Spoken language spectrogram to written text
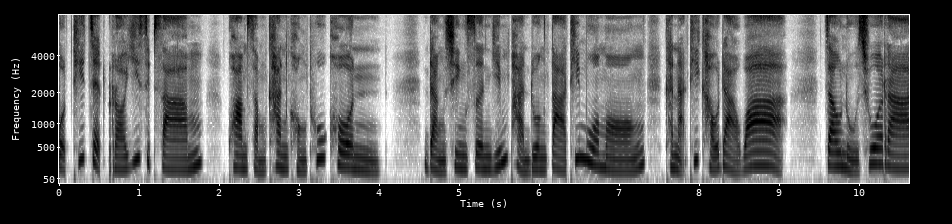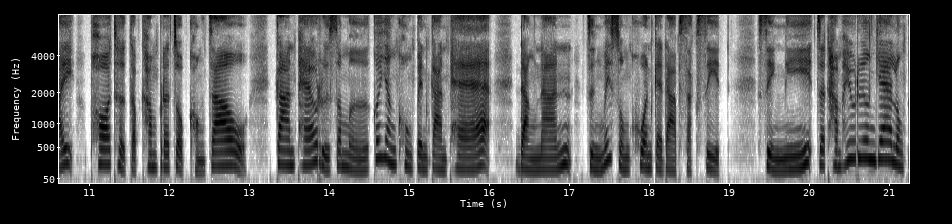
บทที่ 723 ความสำคัญของผู้คน ดั่งชิงเซินยิ้มผ่านดวงตาที่มัวหมอง ขณะที่เขาด่าว่า เจ้าหนูชั่วร้าย พอเถอะกับคำประจบของเจ้า การแพ้หรือเสมอก็ยังคงเป็นการแพ้ ดังนั้นจึงไม่สมควรแก่ดาบศักดิ์สิทธิ์ สิ่งนี้จะทำให้เรื่องแย่ลงไป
